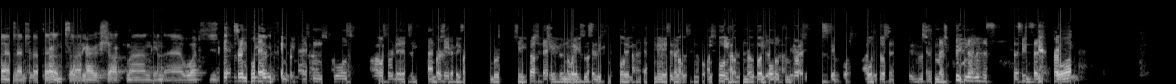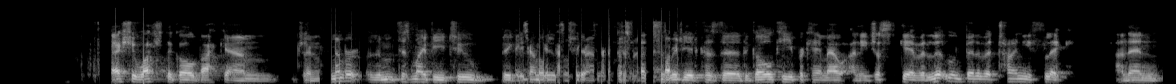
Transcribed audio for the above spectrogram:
Harry Shockman, uh, what did you I actually watched the goal back. Um, remember, this might be too big I did because the, the goalkeeper came out and he just gave a little bit of a tiny flick and then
